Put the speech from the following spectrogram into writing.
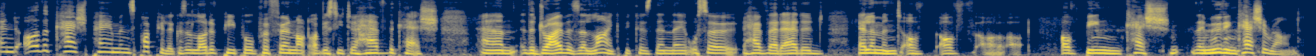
And are the cash payments popular? Because a lot of people prefer not obviously to have the cash. Um, the drivers alike, because then they also have that added element of of uh, of being cash. They're moving cash around.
